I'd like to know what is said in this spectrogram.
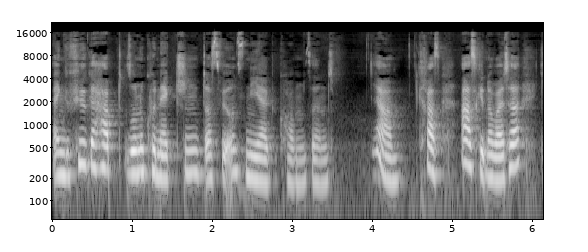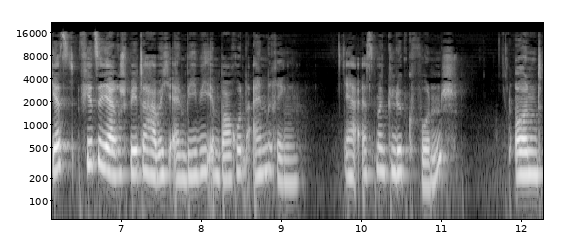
ein Gefühl gehabt, so eine Connection, dass wir uns näher gekommen sind. Ja, krass. Ah, es geht noch weiter. Jetzt, 14 Jahre später, habe ich ein Baby im Bauch und einen Ring. Ja, erstmal Glückwunsch. Und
